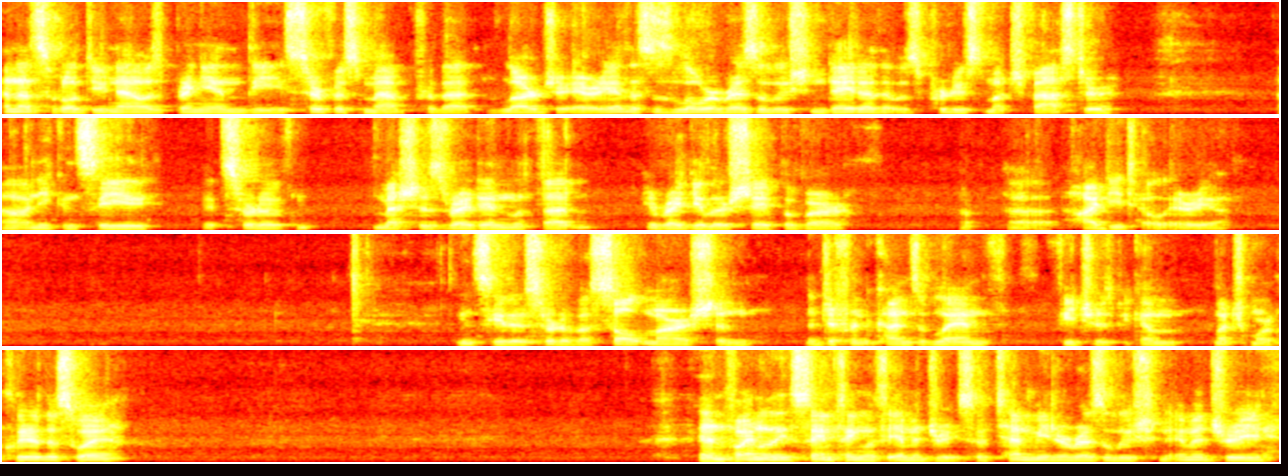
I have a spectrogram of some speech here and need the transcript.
And that's what I'll do now is bring in the surface map for that larger area. This is lower resolution data that was produced much faster. Uh, and you can see it sort of meshes right in with that irregular shape of our uh, high detail area. You can see there's sort of a salt marsh and the different kinds of land features become much more clear this way. And finally, same thing with imagery. So 10 meter resolution imagery,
